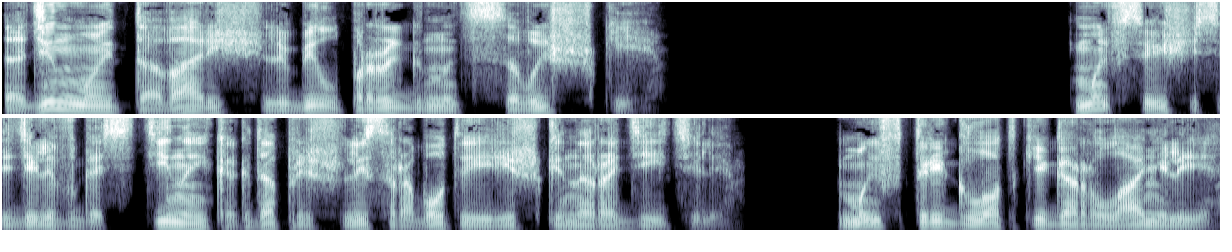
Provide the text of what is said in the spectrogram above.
Один мой товарищ любил прыгнуть с вышки. Мы все еще сидели в гостиной, когда пришли с работы Иришкины родители. Мы в три глотки горланили.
